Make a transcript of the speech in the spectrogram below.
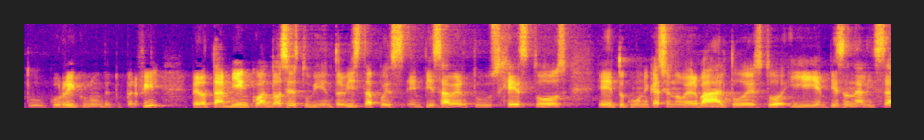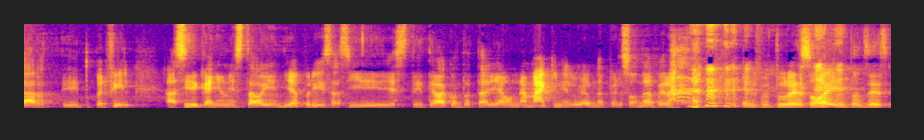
tu, currículum, de tu perfil, pero también cuando haces tu videoentrevista, pues empieza a ver tus gestos, eh, tu comunicación no verbal, todo esto, y empieza a analizar eh, tu perfil así de cañón está hoy en día, Pris, así este, te va a contratar ya una máquina en lugar de una persona, pero el futuro es hoy, entonces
